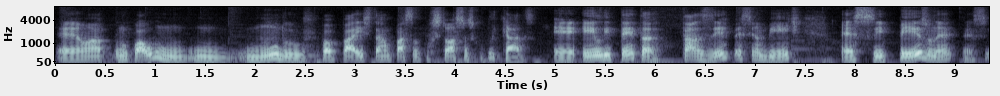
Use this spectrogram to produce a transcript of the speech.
é uma, no qual o, mundo, o próprio país estavam passando por situações complicadas. É, ele tenta trazer para esse ambiente esse peso, né, esse,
